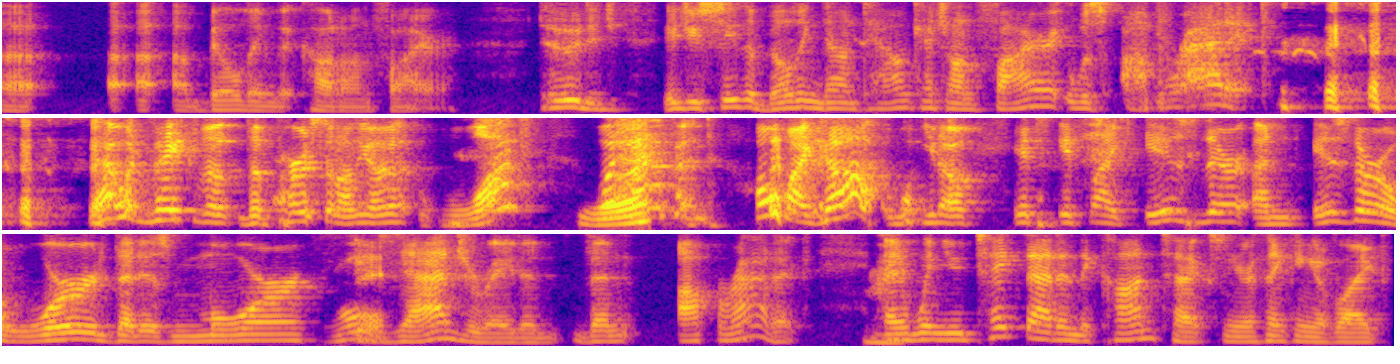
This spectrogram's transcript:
a, a, a building that caught on fire? Dude, did you, did you see the building downtown catch on fire? It was operatic. That would make the, the person on the other what? What, what? happened? Oh my god! You know, it's it's like, is there an is there a word that is more Right. exaggerated than operatic? Right. And when you take that into context and you're thinking of like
